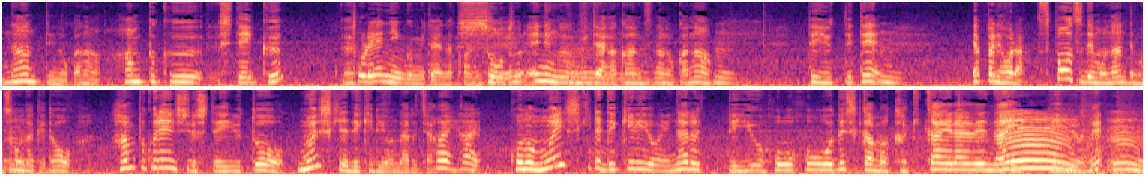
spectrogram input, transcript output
なんていうのかな反復していくトレーニングみたいな感じ？そうトレーニングみたいな感じなのかな。っうん。て言ってて、うん。やっぱりほらスポーツでも何でもそうだけど、反復練習していると無意識でできるようになるじゃん、はいはい。この無意識でできるようになるっていう方法でしかまあ書き換えられないっていうね、うん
